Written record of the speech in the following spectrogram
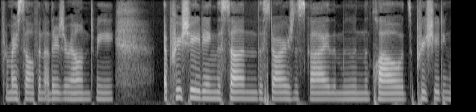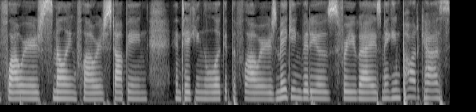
for myself and others around me appreciating the sun, the stars, the sky, the moon, the clouds, appreciating flowers, smelling flowers, stopping and taking a look at the flowers, making videos for you guys, making podcasts,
